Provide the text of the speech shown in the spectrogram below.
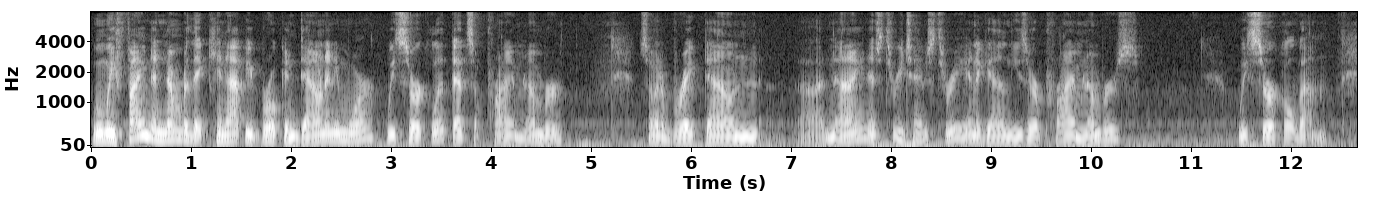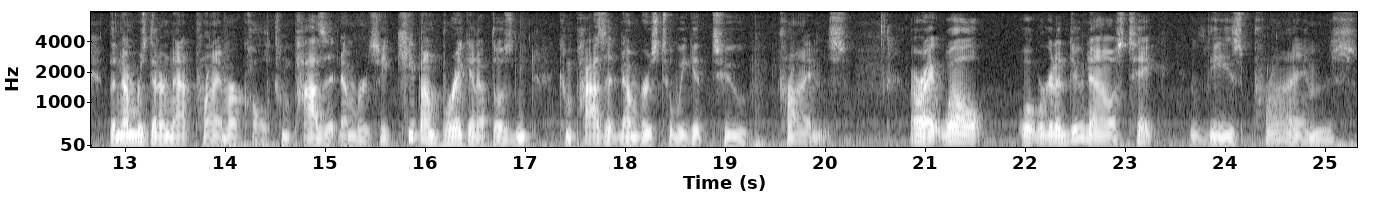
When we find a number that cannot be broken down anymore, we circle it. That's a prime number. So I'm going to break down uh, 9 is 3 times 3, and again, these are prime numbers. We circle them. The numbers that are not prime are called composite numbers. So you keep on breaking up those composite numbers till we get to primes. All right, well, what we're going to do now is take these primes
